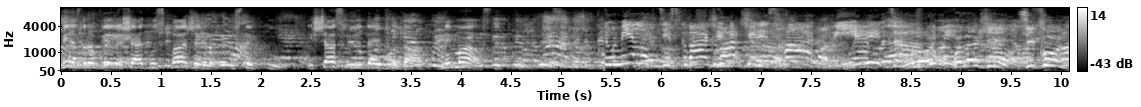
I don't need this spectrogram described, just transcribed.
ви зробили ще одну скважину у степку, і зараз у людей вода нема в степку. У Міловці скважина через хату є. Подожди, секунду.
